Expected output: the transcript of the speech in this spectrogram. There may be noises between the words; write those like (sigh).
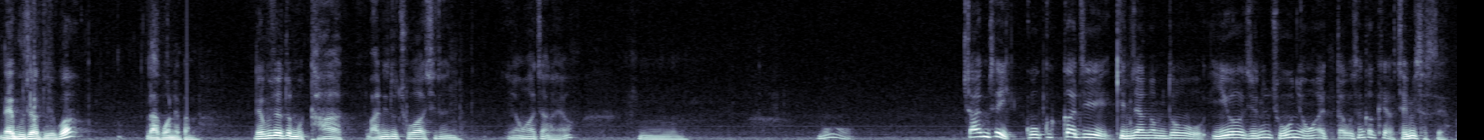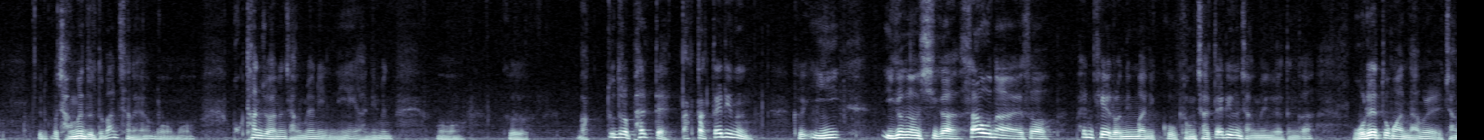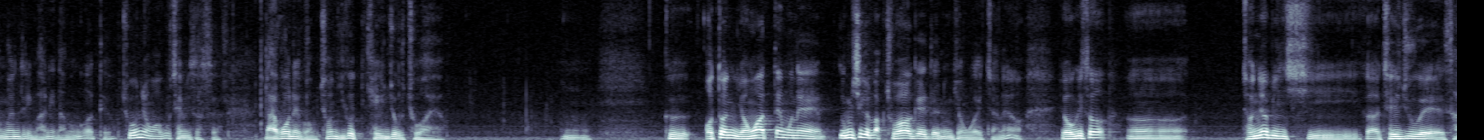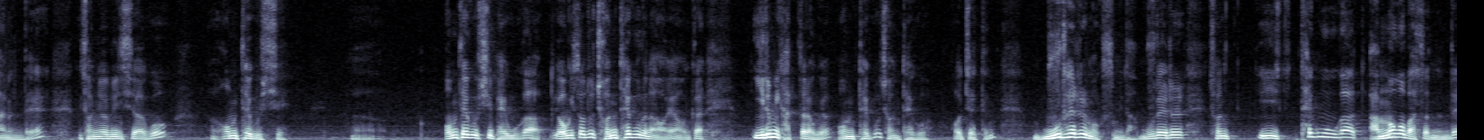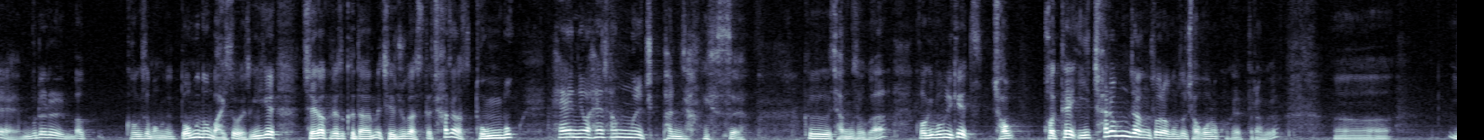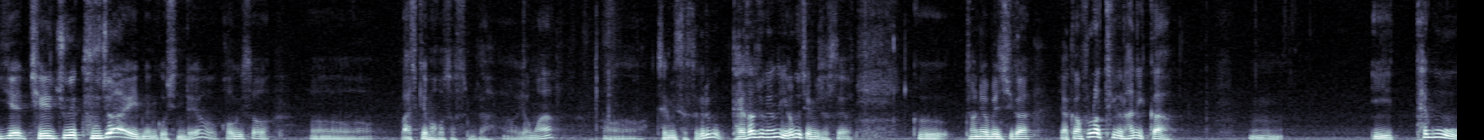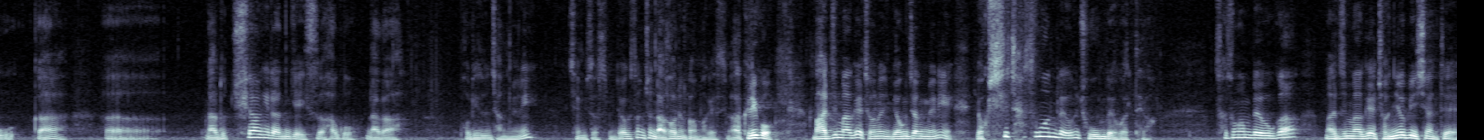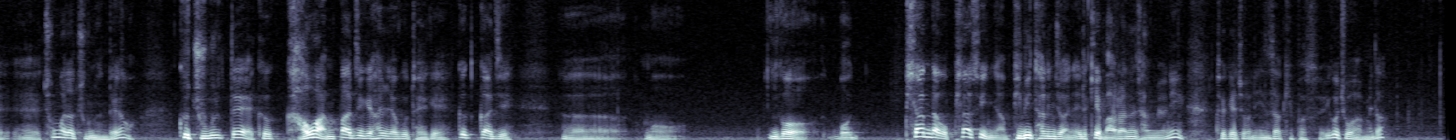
내부자들과 낙원의 밤. 내부자들 뭐 다 많이도 좋아하시는 영화잖아요. 음, 뭐 짜임새 있고 끝까지 긴장감도 이어지는 좋은 영화였다고 생각해요. 재밌었어요. 그리고 뭐 장면들도 많잖아요. 뭐, 뭐 폭탄주 하는 장면이니 아니면 뭐 그 막 두드러 팔때 딱딱 때리는 그 이 이경영 씨가 사우나에서 팬티에 러닝만 입고 경찰 때리는 장면이라든가 오랫동안 남을 장면들이 많이 남은 것 같아요. 좋은 영화고 재밌었어요. 낙원의 검. 전 이거 개인적으로 좋아해요. 음, 그 어떤 영화 때문에 음식을 막 좋아하게 되는 경우가 있잖아요. 여기서 어, 전여빈 씨가 제주에 사는데 전여빈 씨하고 엄태구 씨, 어, 엄태구 씨 배우가 여기서도 전태구로 나와요. 그러니까 이름이 같더라고요. 엄태구, 전태구. 어쨌든 물회를 먹습니다. 물회를 전 이 태구가 안 먹어봤었는데 물회를 막 거기서 먹는 너무 너무 맛있어 보여서 이게 제가 그래서 그 다음에 제주 갔을 때 찾아갔어. 동복 해녀 해산물 직판장이었어요. (laughs) 그 장소가 거기 보면 이렇게 저 겉에 이 촬영 장소라고도 적어놓고 그랬더라고요. 어 이게 제주의 구좌에 있는 곳인데요. 거기서 어 맛있게 먹었었습니다. 어, 영화 어, 재밌었어요. 그리고 대사 중에는 이런 거 재밌었어요. 그 전여빈 씨가 약간 플러팅을 하니까 음, 이 태구가 어, 나도 취향이라는 게 있어 하고 나가 버리는 장면이 재밌었습니다. 여기서는 전 나가는 밤 하겠습니다. 아 그리고 마지막에 저는 명장면이 역시 차승원 배우는 좋은 배우 같아요. 차승원 배우가 마지막에 전여빈 씨한테 예, 총 맞아 죽는데요. 그 죽을 때 그 가오 안 빠지게 하려고 되게 끝까지 어 뭐 이거 뭐 피한다고 피할 수 있냐 비비탄인 줄 아냐 이렇게 말하는 장면이 되게 저는 인상 깊었어요. 이거 좋아합니다.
